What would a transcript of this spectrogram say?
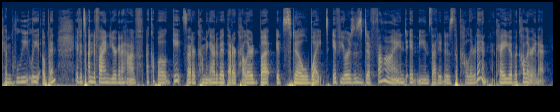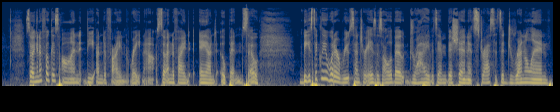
completely open. If it's undefined, you're going to have a couple gates that are coming out of it that are colored, but it's still white. If yours is defined, it means that it is colored in. Okay, you have a color in it. So I'm going to focus on the undefined right now. So undefined and open. So basically, what a root center is is all about drive, it's ambition, it's stress, it's adrenaline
